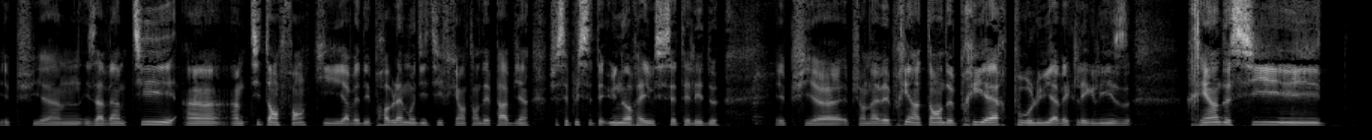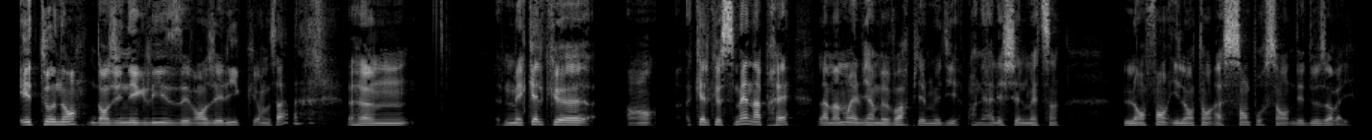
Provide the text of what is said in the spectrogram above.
Et puis, euh, ils avaient un petit, un, petit enfant qui avait des problèmes auditifs, qui n'entendait pas bien. Je ne sais plus si c'était une oreille ou si c'était les deux. Et puis, euh, et puis, on avait pris un temps de prière pour lui avec l'église rien de si étonnant dans une église évangélique comme ça. Euh, mais quelques, en, quelques semaines après, la maman, elle vient me voir, puis elle me dit, on est allé chez le médecin. L'enfant, il entend à 100% des deux oreilles.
